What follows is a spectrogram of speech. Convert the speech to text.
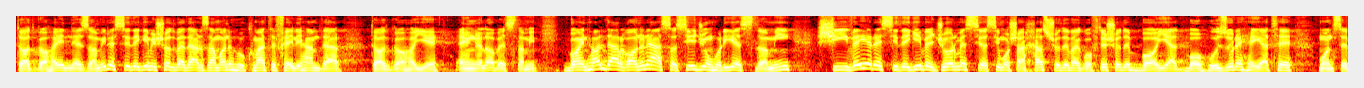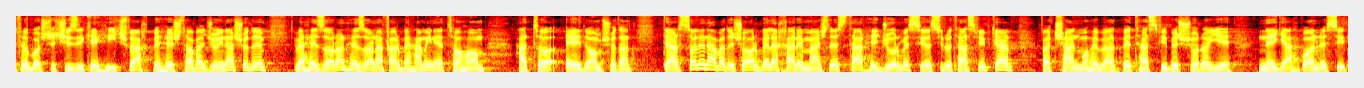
دادگاه های نظامی رسیدگی می‌شد و در زمان حکومت فعلی هم در دادگاه های انقلاب اسلامی. با این حال در قانون اساسی جمهوری اسلامی شیوه رسیدگی به جرم سیاسی مشخص شده و گفته شده باید با حضور هیئت منصفه باشه چیزی که هیچ وقت بهش توجهی نشده و هزاران هزار نفر به همین اتهام حتی اعدام شدند. در سال 94 بالاخره مجلس طرح جرم سیاسی رو تصویب کرد و چند ماه بعد به تصویب شورای نگهبان رسید.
